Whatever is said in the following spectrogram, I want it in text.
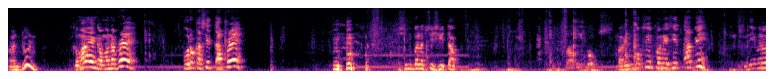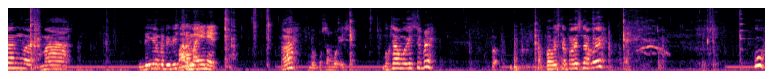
Andun. Kumain ka muna, pre. Puro kasit up, pre. Sino ba nagsisitap? Parang box. Paring box eh, panay sit up eh. Hindi mo lang ma... ma- hindi niya madidiretso. Para mainit. Ha? Bubuksan ko isip. Buksan mo isip, pre. Pa pawis na pawis na ako eh. Huh.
